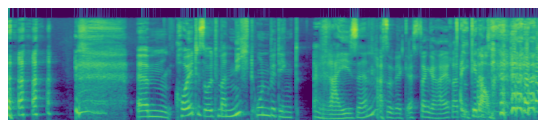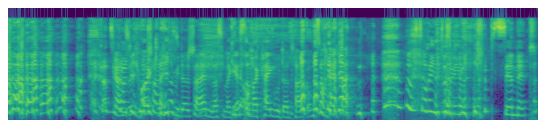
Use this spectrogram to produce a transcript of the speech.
ähm, heute sollte man nicht unbedingt reisen. Also wer gestern geheiratet genau. hat. kann sich kann sich heute gleich wieder scheiden lassen, weil genau. gestern war kein guter Tag, um zu heiraten. das ist doch ich, deswegen, ich finde es sehr nett.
